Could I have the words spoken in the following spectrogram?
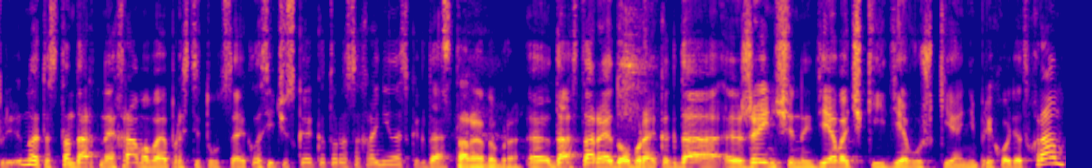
Ну, это стандартная храмовая проституция классическая, которая сохранилась, когда... Старая добрая. Э, Да, старая добрая, когда э, женщины, девочки девушки, они приходят в храм,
